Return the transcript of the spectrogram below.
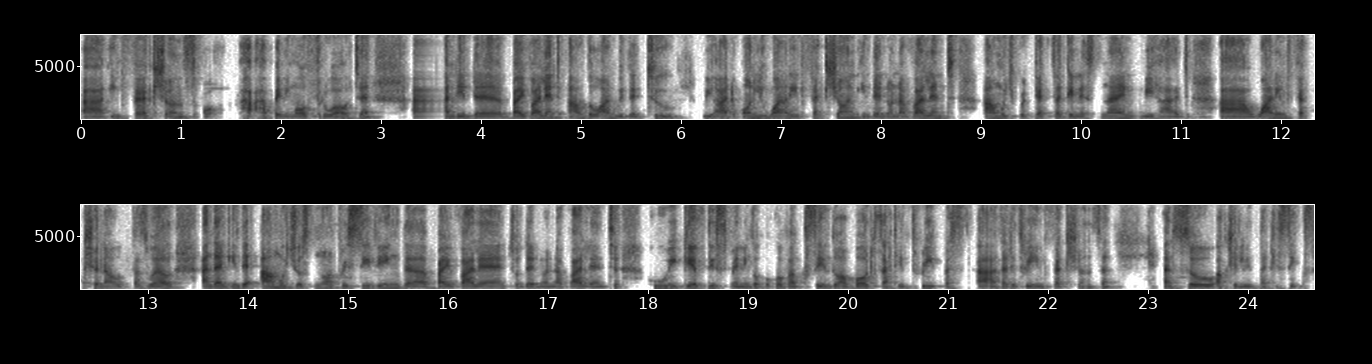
uh, infections happening all throughout. Eh? And in the bivalent arm, the one with the two, we had only one infection. In the nonavalent arm, which protects against nine, we had uh, one infection out as well. And then in the arm which was not receiving the bivalent or the nonavalent, who we gave this meningococcal vaccine, there were about 33, uh, 33 infections. Eh? And so actually 36.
